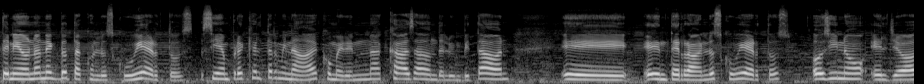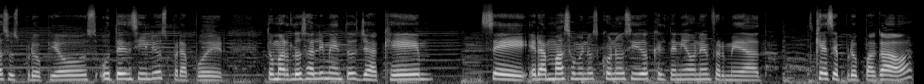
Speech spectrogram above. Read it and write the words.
Tenía una anécdota con los cubiertos. Siempre que él terminaba de comer en una casa donde lo invitaban, eh, enterraban los cubiertos o si no, él llevaba sus propios utensilios para poder tomar los alimentos ya que se, era más o menos conocido que él tenía una enfermedad que se propagaba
